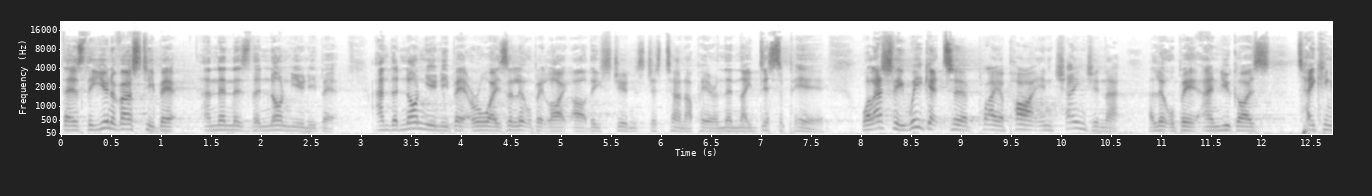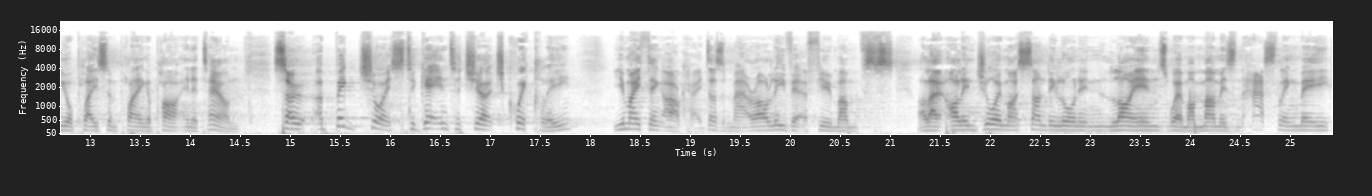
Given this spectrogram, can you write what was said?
there's the university bit, and then there's the non uni bit. And the non uni bit are always a little bit like, oh, these students just turn up here and then they disappear. Well, actually, we get to play a part in changing that a little bit and you guys taking your place and playing a part in a town. So, a big choice to get into church quickly. You may think, oh, okay, it doesn't matter, I'll leave it a few months. I'll, I'll enjoy my Sunday lawn in Lions where my mum isn't hassling me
